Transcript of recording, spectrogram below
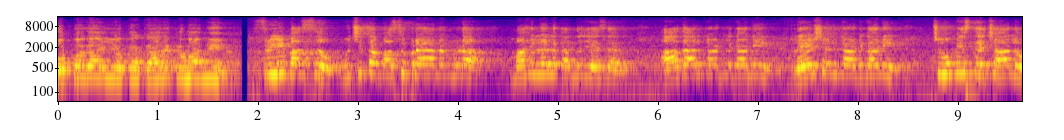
గొప్పగా ఈ యొక్క కార్యక్రమాన్ని ఫ్రీ బస్సు ఉచిత బస్సు ప్రయాణం కూడా మహిళలకు అందజేశారు. ఆధార్ కార్డులు కానీ రేషన్ కార్డు కానీ చూపిస్తే చాలు.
